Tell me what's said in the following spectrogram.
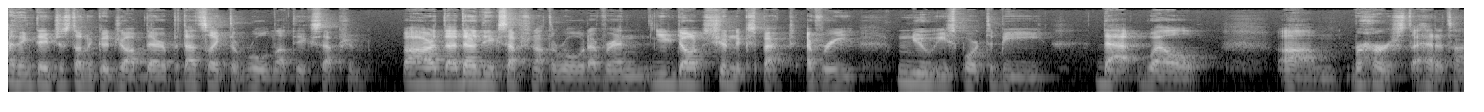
I think they've just done a good job there. But that's like the rule, not the exception uh, they're the exception, not the rule, whatever. And you don't shouldn't expect every new esport to be that well um, rehearsed ahead of time.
